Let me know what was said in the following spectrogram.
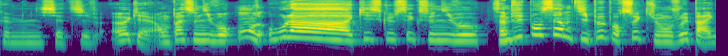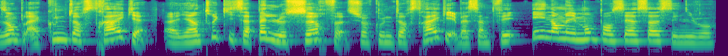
comme initiative. Ok, on passe au niveau 11. Oula, qu'est-ce que c'est que ce niveau? Ça me fait penser un petit peu pour ceux qui ont joué par exemple à Counter-Strike. Euh, il y a un truc qui s'appelle le surf sur Counter-Strike, et bah ça me fait énormément penser à ça, ces niveaux.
